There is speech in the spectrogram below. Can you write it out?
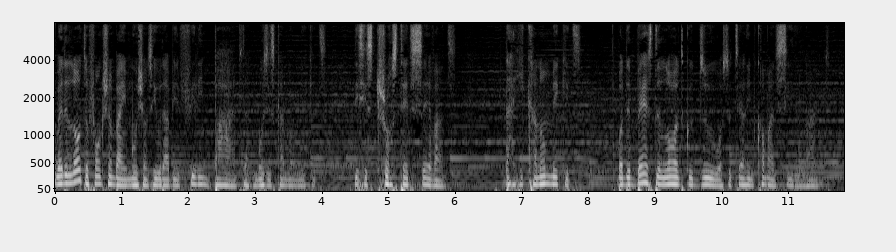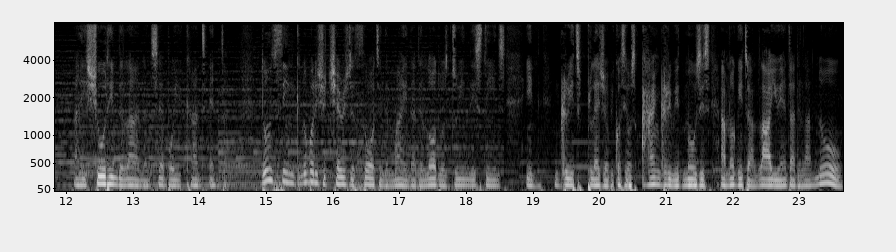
Were the Lord to function by emotions, he would have been feeling bad that Moses cannot make it this is trusted servant that he cannot make it. But the best the Lord could do was to tell him, Come and see the land. And he showed him the land and said, But you can't enter. Don't think nobody should cherish the thought in the mind that the Lord was doing these things in great pleasure because he was angry with Moses. I'm not going to allow you enter the land. No.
